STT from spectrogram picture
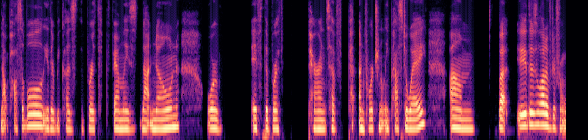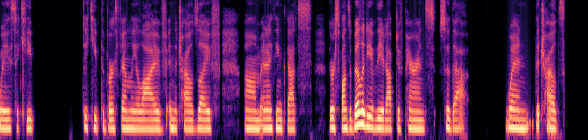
not possible either because the birth family is not known or if the birth parents have unfortunately passed away. Um, but there's a lot of different ways to keep to keep the birth family alive in the child's life. Um, and I think that's the responsibility of the adoptive parents so that when the child's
